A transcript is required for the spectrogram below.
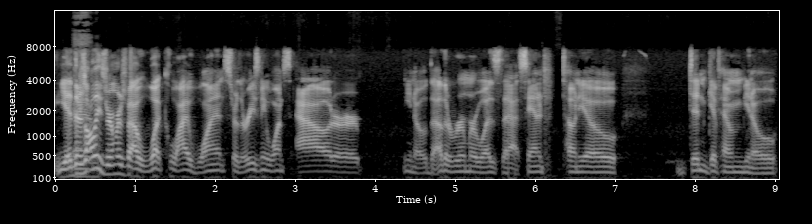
Yeah, there's all these rumors about what Kawhi wants or the reason he wants out, or you know, the other rumor was that San Antonio didn't give him, you know,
